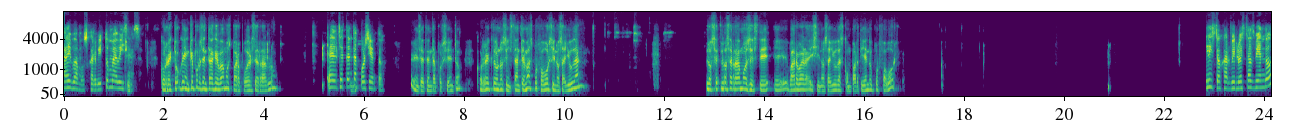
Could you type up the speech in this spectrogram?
Ahí vamos, Carvi, tú me avisas. Correcto. ¿En qué porcentaje vamos para poder cerrarlo? El 70%. El 70%. Correcto. Unos instantes más, por favor, si nos ayudan. Lo, cerramos, este, eh, Bárbara, y si nos ayudas compartiendo, por favor. Listo, Harvey, ¿lo estás viendo?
